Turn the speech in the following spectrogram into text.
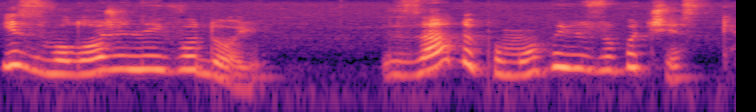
і зволожений водою за допомогою зубочистки.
